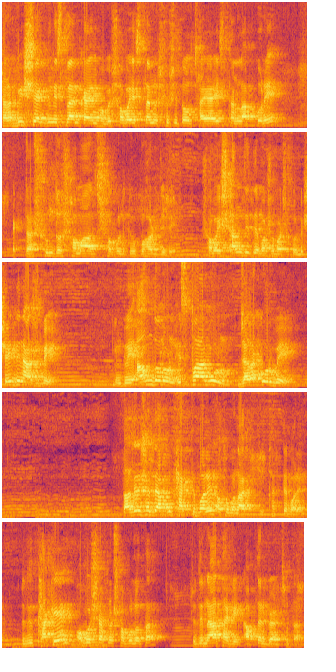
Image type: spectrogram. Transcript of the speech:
সারা বিশ্বে একদিন ইসলাম কায়েম হবে। সবাই ইসলামের সুশীতল ছায়া, স্থান লাভ করে একটা সুন্দর সমাজ সকলকে উপহার দিবে। সবাই শান্তিতে বসবাস করবে। সেই দিন আসবে। কিন্তু এই আন্দোলন স্ট্রাগল যারা করবে, তাদের সাথে আপনি থাকতে পারেন অথবা না থাকতে পারেন। যদি থাকেন, অবশ্যই আপনার সফলতা। যদি না থাকেন, আপনার ব্যর্থতা।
